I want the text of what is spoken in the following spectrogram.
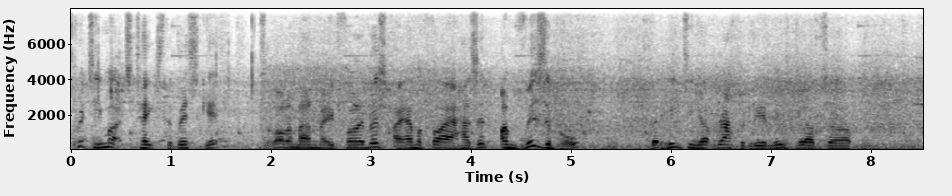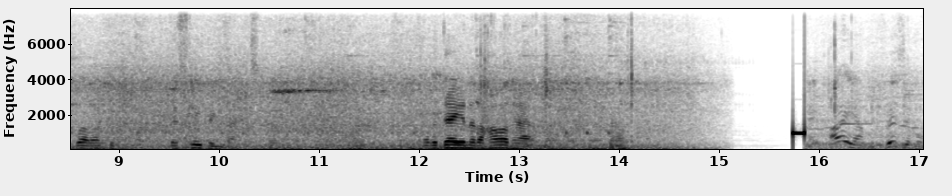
pretty much takes the biscuit. It's a lot of man-made fibres. I am a fire hazard. I'm visible, but heating up rapidly, and these gloves are, well, I could, they're sleeping bags. Another day, another hard hat. I am visible.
